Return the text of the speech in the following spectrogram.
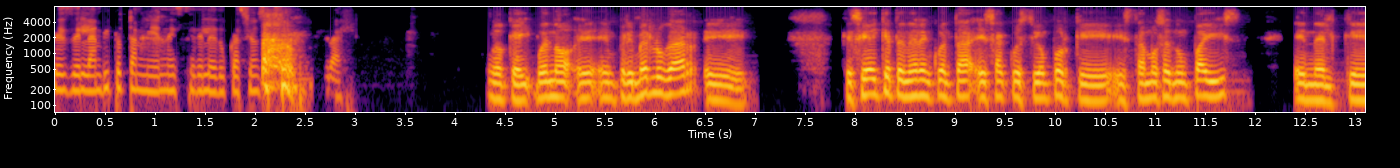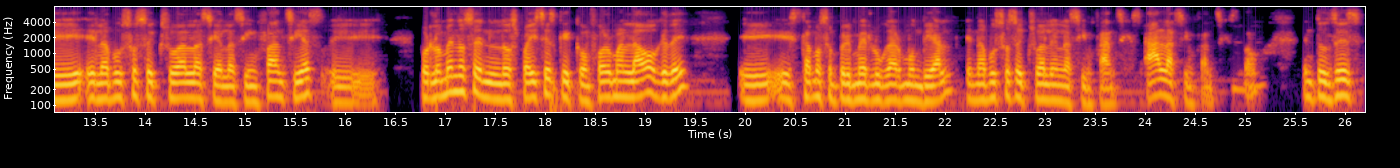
desde el ámbito también este de la educación sexual integral? Ok, bueno, eh, en primer lugar, eh, que sí hay que tener en cuenta esa cuestión porque estamos en un país en el que el abuso sexual hacia las infancias, eh, por lo menos en los países que conforman la OCDE, estamos en primer lugar mundial en abuso sexual en las infancias, a las infancias, ¿no? Entonces,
